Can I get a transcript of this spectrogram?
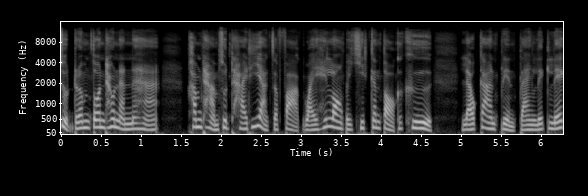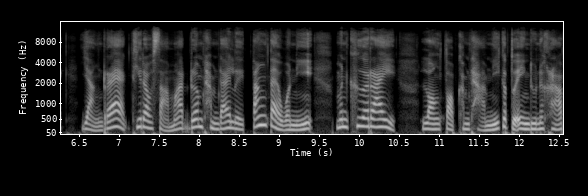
จุดเริ่มต้นเท่านั้นนะฮะ คำถามสุดท้ายที่อยากจะฝากไว้ให้ลองไปคิดกันต่อก็คือ แล้วการเปลี่ยนแปลงเล็กๆ อย่างแรกที่เราสามารถเริ่มทำได้เลยตั้งแต่วันนี้ มันคืออะไร ลองตอบคำถามนี้กับตัวเองดูนะครับ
